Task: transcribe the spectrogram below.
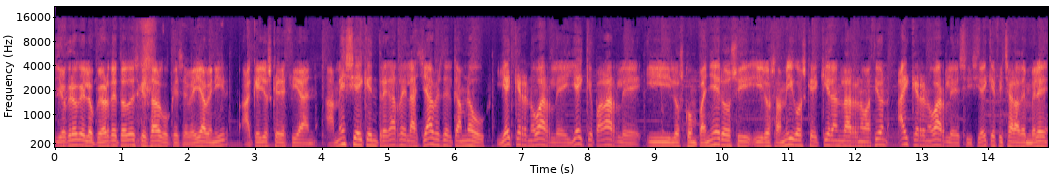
Yo creo que lo peor de todo es que es algo que se veía venir. Aquellos que decían, a Messi hay que entregarle las llaves del Camp Nou y hay que renovarle y hay que pagarle y los compañeros y, los amigos que quieran la renovación hay que renovarles y si hay que fichar a Dembélé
